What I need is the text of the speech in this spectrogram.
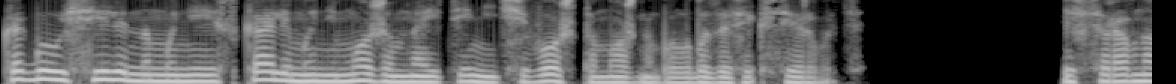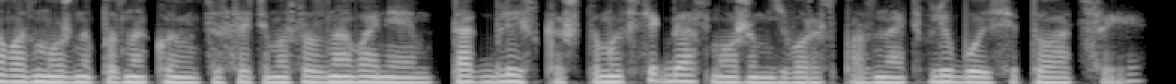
Как бы усиленно мы ни искали, мы не можем найти ничего, что можно было бы зафиксировать. И все равно возможно познакомиться с этим осознаванием так близко, что мы всегда сможем его распознать в любой ситуации,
